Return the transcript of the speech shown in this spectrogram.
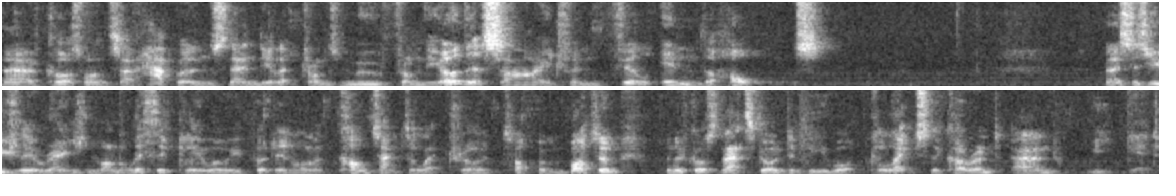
Now, of course, once that happens, then the electrons move from the other side and fill in the holes. This is usually arranged monolithically where we put in a contact electrode top and bottom and of course that's going to be what collects the current and we get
